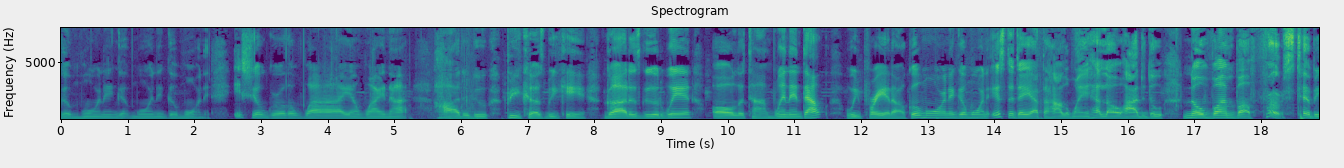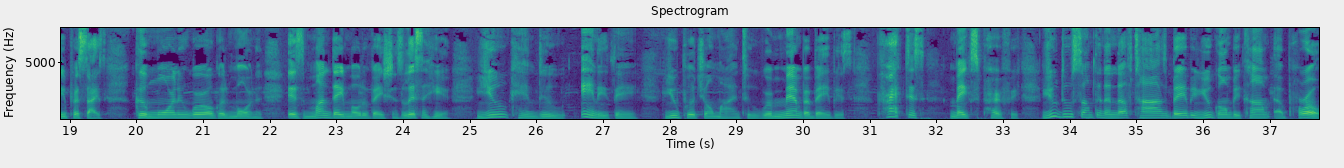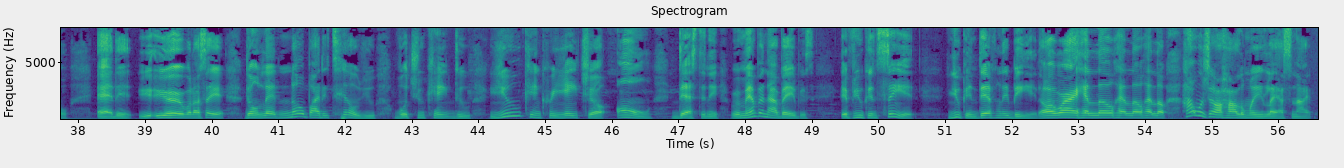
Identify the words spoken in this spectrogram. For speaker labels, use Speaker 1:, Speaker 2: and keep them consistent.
Speaker 1: Good morning, good morning, good morning. It's your girl, the why and why not. How to do because we can. God is good when all the time. When in doubt, we pray it out. Good morning, good morning. It's the day after Halloween. Hello, how to do November 1st to be precise. Good morning, world. Good morning. It's Monday Motivations. Listen here. You can do anything you put your mind to. Remember, babies, practice makes perfect. You do something enough times, baby, you to become a pro at it. You, you heard what I said? Don't let nobody tell you what you can't do. You can create your own destiny. Remember now, babies, if you can see it, you can definitely be it. All right. Hello, hello, hello. How was y'all Halloween last night?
